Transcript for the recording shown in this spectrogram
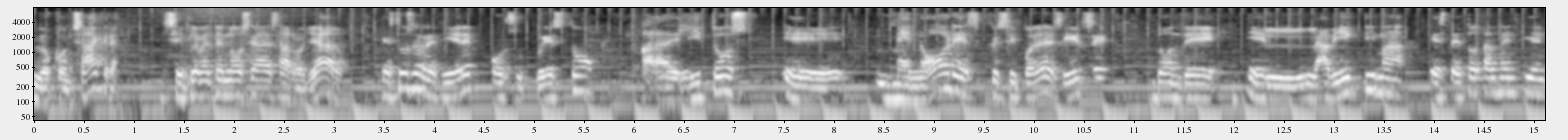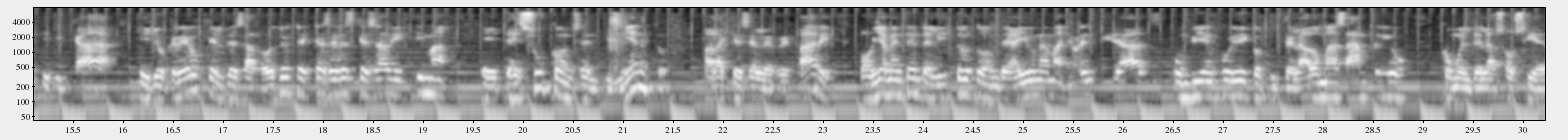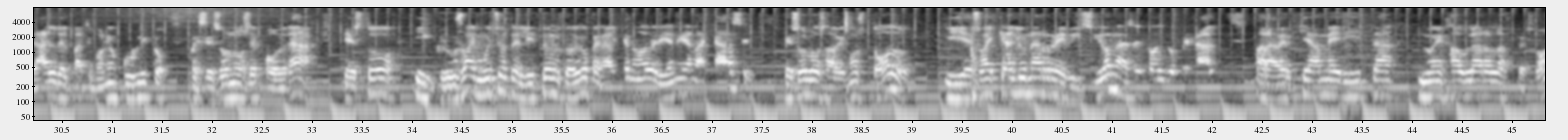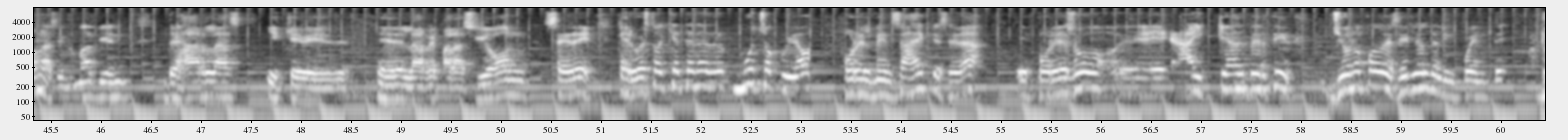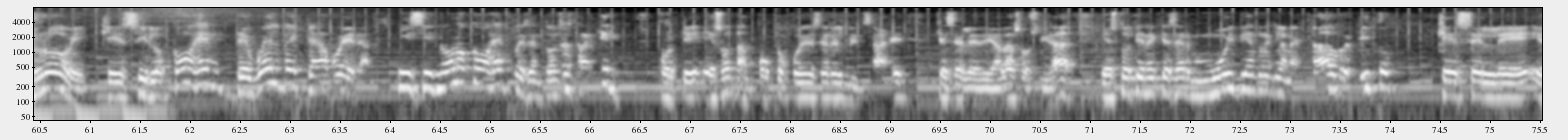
lo consagra, simplemente no se ha desarrollado. Esto se refiere, por supuesto, para delitos eh, menores, si puede decirse, donde la víctima esté totalmente identificada. Y yo creo que el desarrollo que hay que hacer es que esa víctima eh, dé su consentimiento para que se le repare. Obviamente en delitos donde hay una mayor entidad, un bien jurídico tutelado más amplio, como el de la sociedad, el del patrimonio público, pues eso no se podrá. Esto, incluso hay muchos delitos en el Código Penal que no deberían ir a la cárcel, eso lo sabemos todos. Y eso hay que darle una revisión a ese Código Penal para ver qué amerita no enjaular a las personas, sino más bien dejarlas y que eh, la reparación se dé. Pero esto hay que tener mucho cuidado por el mensaje que se da. y por eso eh, hay que advertir, yo no puedo decirle al delincuente, robe, que si lo cogen, devuelve y queda fuera. Y si no lo cogen, pues entonces tranquilo, porque eso tampoco puede ser el mensaje que se le dé a la sociedad. Esto tiene que ser muy bien reglamentado, repito, que se le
